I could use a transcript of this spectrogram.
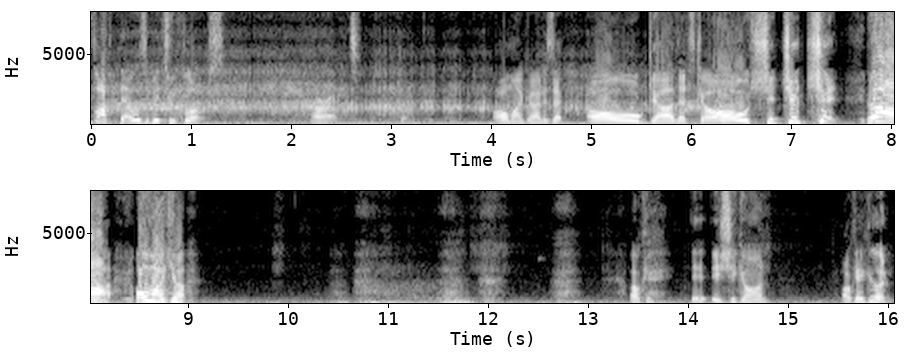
fuck, that was a bit too close. Alright. Oh my god, is that... Oh god, that's... Go oh, shit, shit, shit! Ah! Oh my god! Okay. I is she gone? Okay, good.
